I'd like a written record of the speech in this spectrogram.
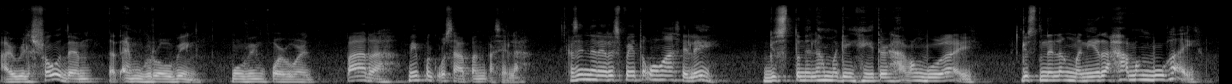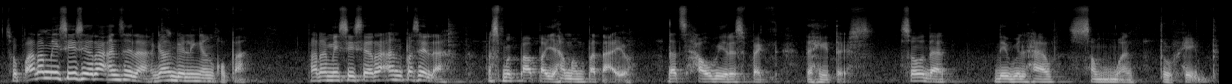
I will show them that I'm growing, moving forward. Para may pag-usapan pa sila. Kasi nare-respeto ko nga sila eh. Gusto nilang maging hater habang buhay. Gusto nilang manira habang buhay. So para may sisiraan sila, gagalingan ko pa. Para may sisiraan pa sila, mas magpapayaman pa tayo. That's how we respect the haters. So that they will have someone to hate.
